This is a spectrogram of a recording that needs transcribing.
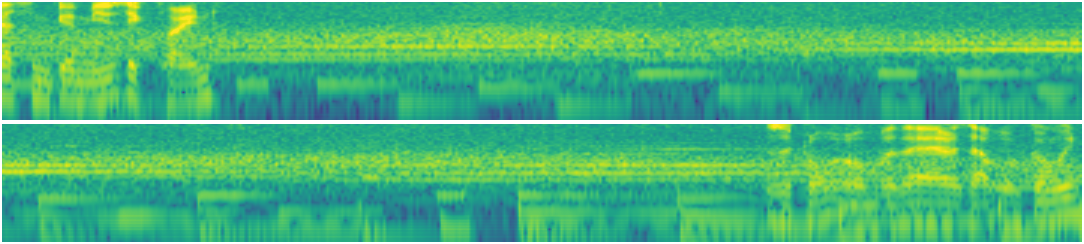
Had some good music playing. There's a door over there. Is that where we're going?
